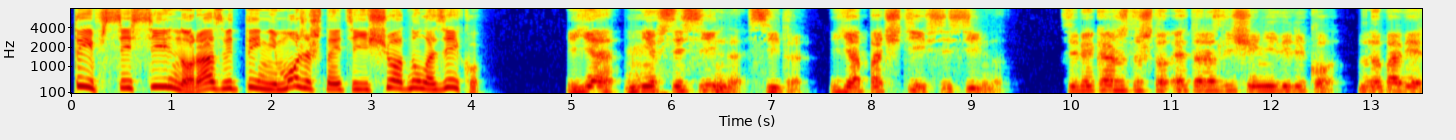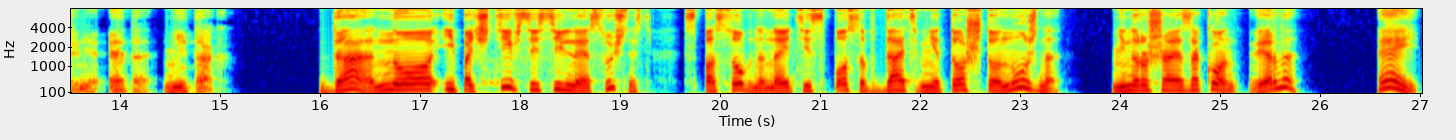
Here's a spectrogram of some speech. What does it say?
ты всесильно, разве ты не можешь найти еще одну лазейку? Я не всесильна, Ситра, я почти всесильна. Тебе кажется, что это различие невелико, но поверь мне, это не так. Да, но и почти всесильная сущность способна найти способ дать мне то, что нужно, не нарушая закон, верно? Эй!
